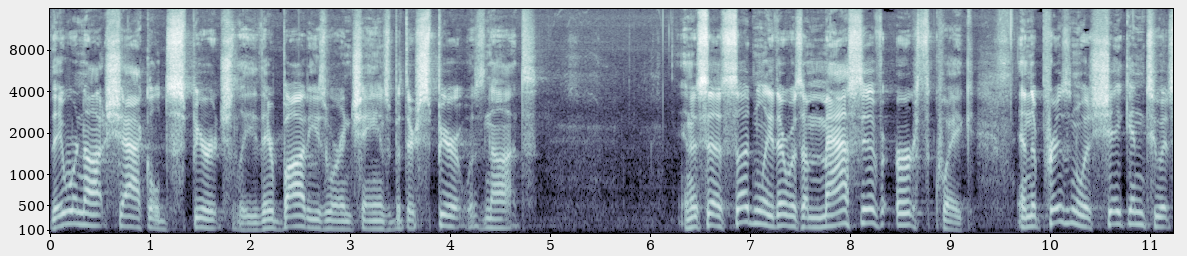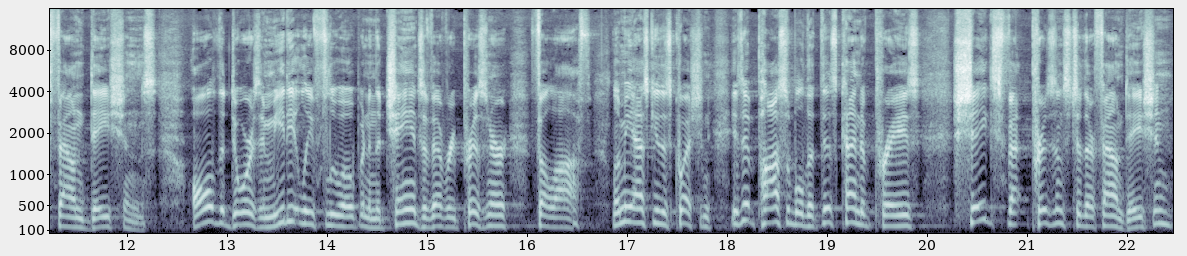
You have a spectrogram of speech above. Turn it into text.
they were not shackled spiritually. Their bodies were in chains, but their spirit was not. And it says, Suddenly there was a massive earthquake, and the prison was shaken to its foundations. All the doors immediately flew open, and the chains of every prisoner fell off. Let me ask you this question Is it possible that this kind of praise shakes fa- prisons to their foundation?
